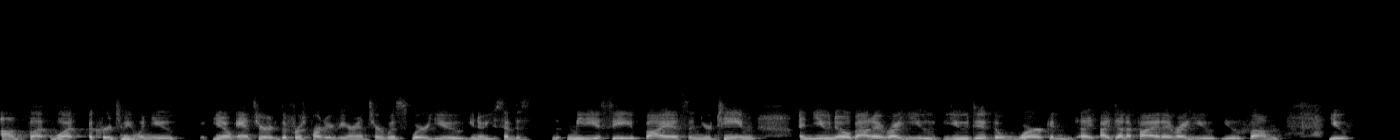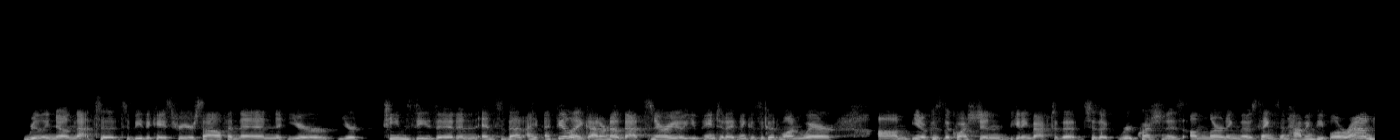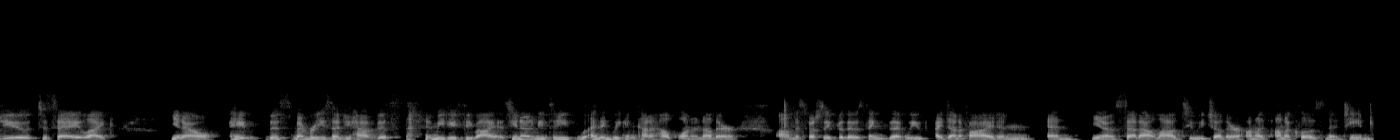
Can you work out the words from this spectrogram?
Um, but what occurred to me when you, you know, answered the first part of your answer was where you, you know, you said this immediacy bias and your team, and you know about it, right? You you did the work and identified it, right? You you've um, you've really known that to, to be the case for yourself and then your your team sees it. And and so that I, I feel like i don't know that scenario you painted i think is a good one where um, you know because the question getting back to the to the root question is unlearning those things and having people around you to say like you know hey this remember you said you have this immediacy bias you know what i mean? So you, i think we can kind of help one another um, especially for those things that we've identified and and you know said out loud to each other on a on a close knit team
